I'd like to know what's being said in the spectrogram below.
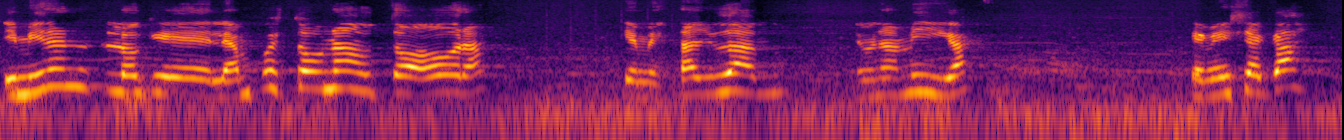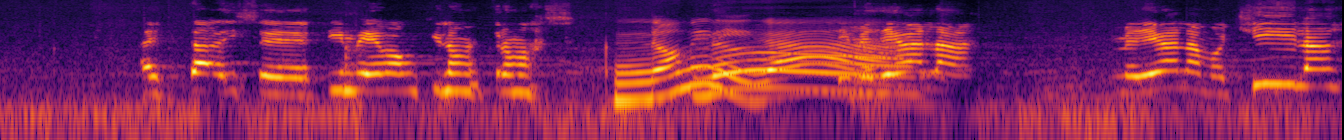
Y miren lo que le han puesto a un auto ahora, que me está ayudando, de una amiga, que me dice acá, ahí está, dice, ti me lleva un kilómetro más. No me digas. Y me lleva la, me lleva la mochila,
